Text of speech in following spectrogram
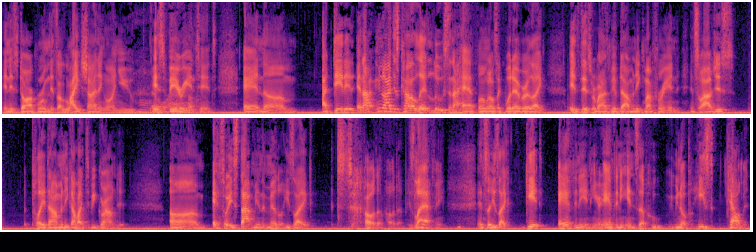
in this dark room. There's a light shining on you. It's very intense, and um, I did it, and I, you know, I just kind of let loose and I had fun. And I was like, whatever, like, it, this reminds me of Dominique, my friend, and so I'll just play Dominique. I like to be grounded. Um, and so he stopped me in the middle. He's like, hold up, hold up. He's laughing. And so he's like, get Anthony in here. Anthony ends up who, you know, he's Calvin.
